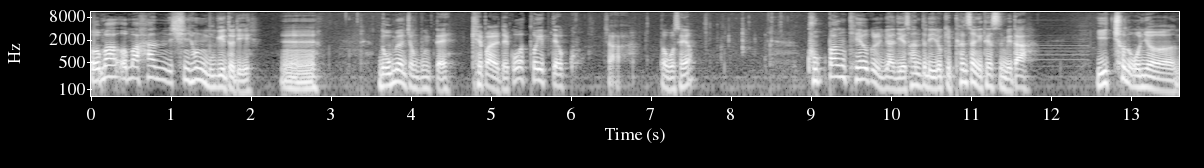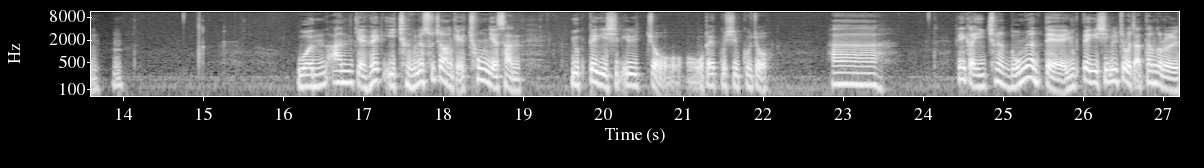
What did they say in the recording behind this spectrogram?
어마어마한 신형 무기들이 예, 노무현 정부 때 개발되고 도입되었고 자, 또 보세요. 국방 개혁을 위한 예산들이 이렇게 편성이 됐습니다. 2005년 음, 원안 계획, 2009년 수정안 계획 총 예산 621조, 599조. 아, 그러니까 2000년 노무현 때 621조로 짰던 거를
